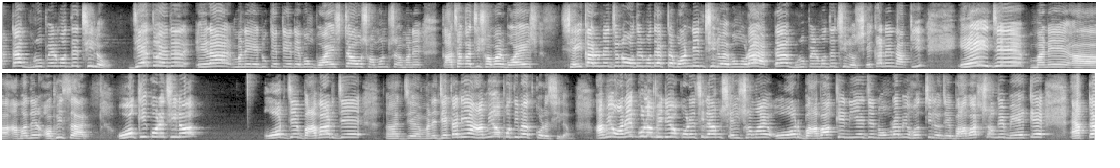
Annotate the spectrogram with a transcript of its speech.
একটা গ্রুপের মধ্যে ছিল। যেহেতু এদের, এরা মানে এডুকেটেড এবং বয়সটাও সমন মানে কাছাকাছি সবার বয়স সেই কারণের জন্য ওদের মধ্যে একটা বন্ডিং ছিল এবং ওরা একটা গ্রুপের মধ্যে ছিল। সেখানে নাকি এই যে মানে আমাদের অফিসার ও কি করেছিল? ওর যে বাবার যে যে মানে যেটা নিয়ে আমিও প্রতিবাদ করেছিলাম। আমি অনেকগুলো ভিডিও করেছিলাম, সেই সময় ওর বাবাকে নিয়ে যে নোংরামি হচ্ছিল, যে বাবার সঙ্গে মেয়েকে একটা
